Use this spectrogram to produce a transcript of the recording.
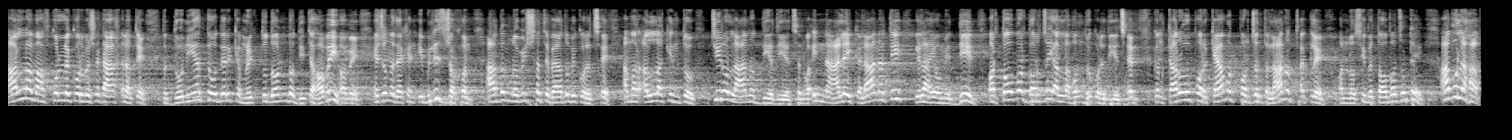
আল্লাহ মাফ করলে করবে সেটা আখেরাতে। তো দুনিয়াতে ওদেরকে মৃত্যুদণ্ড দিতে হবেই হবে। এজন্য দেখেন, ইবলিস যখন আদম নবীর সাথে বেয়াদবি করেছে, আমার আল্লাহ কিন্তু চির লানত দিয়ে দিয়েছেন। ওয়া ইন্না আলাইকা লানাতি ইলা ইয়াউমিদ্দিন। আর তওবার দরজাই আল্লাহ বন্ধ করে দিয়েছেন। কারণ একজন কারও উপর কেমন পর্যন্ত লানত থাকলে অন্য নসিবে তবা জোটে। আবুল আহাব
